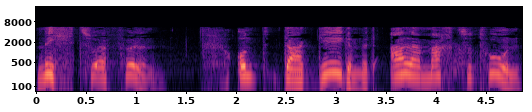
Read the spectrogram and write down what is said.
nicht zu erfüllen und dagegen mit aller Macht zu tun,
